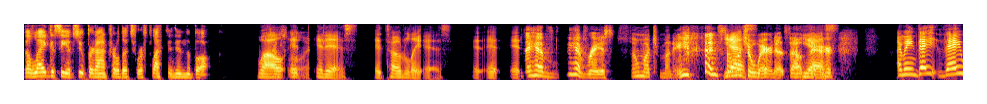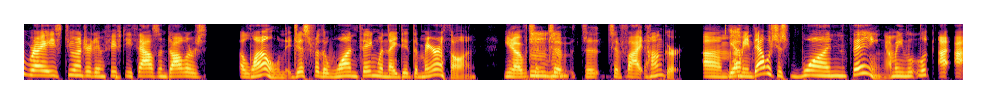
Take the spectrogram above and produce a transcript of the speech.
the legacy of Supernatural that's reflected in the book. Well, it, it is. It totally is. It it, it They have we have raised so much money and so Yes. much awareness out yes. there. I mean, they they raised two hundred and fifty thousand dollars alone just for the one thing when they did the marathon. You know, to to, to to fight hunger. Um, I mean, that was just one thing. I mean, look, I I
